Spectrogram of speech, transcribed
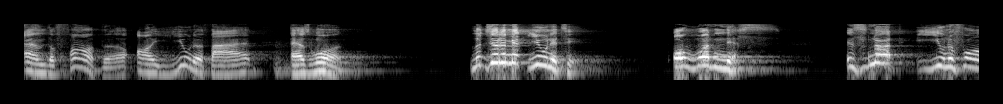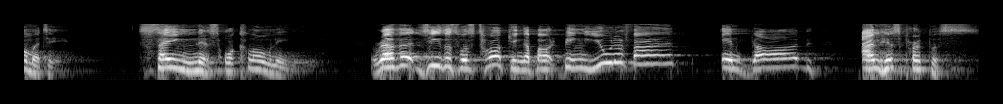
and the Father are unified as one. Legitimate unity or oneness is not uniformity, sameness, or cloning. Rather, Jesus was talking about being unified in God and his purpose.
